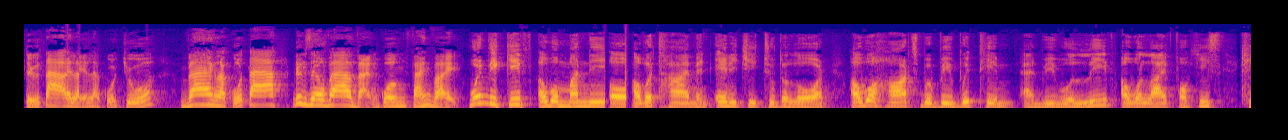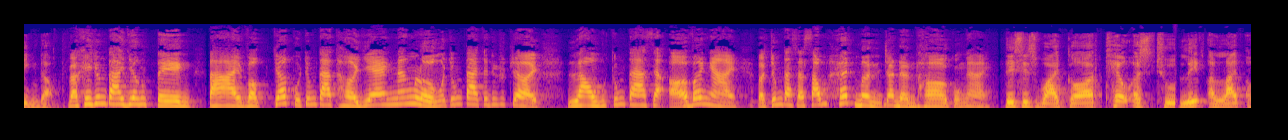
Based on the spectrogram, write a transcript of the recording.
chữ ta ở đây là nghĩa là của Chúa. Vàng là của ta, Đức giê va vạn quân phán vậy. When we give our money or our time and energy to the Lord, our hearts will be with him and we will live our life for his kingdom. Và khi chúng ta dâng tiền, tài, vật chất của chúng ta, thời gian, năng lượng của chúng ta cho Đức Chúa Trời, lòng của chúng ta sẽ ở với Ngài và chúng ta sẽ sống hết mình cho đền thờ của Ngài. This is why God tell us to live a life of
